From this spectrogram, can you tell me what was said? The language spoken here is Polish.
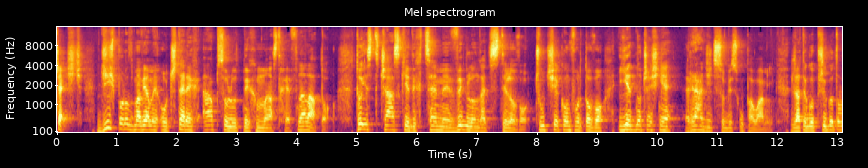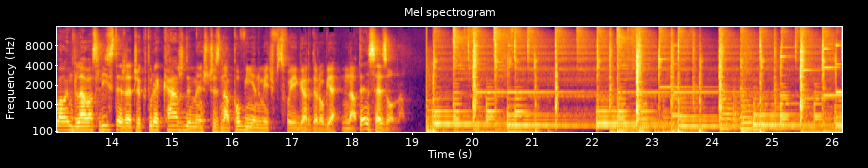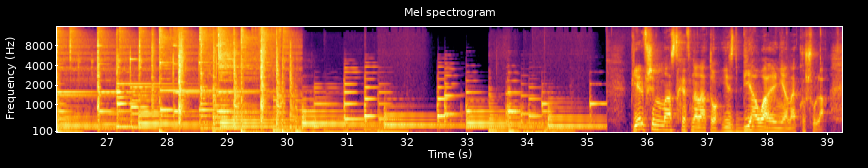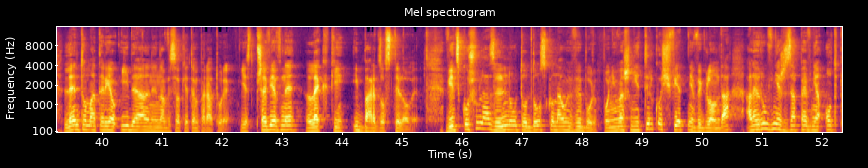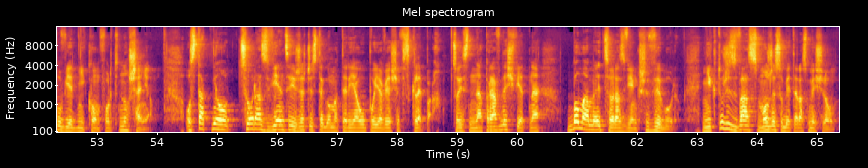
Cześć! Dziś porozmawiamy o czterech absolutnych must have na lato. To jest czas, kiedy chcemy wyglądać stylowo, czuć się komfortowo i jednocześnie radzić sobie z upałami. Dlatego przygotowałem dla Was listę rzeczy, które każdy mężczyzna powinien mieć w swojej garderobie na ten sezon. Pierwszym must have na lato jest biała lniana koszula. Len to materiał idealny na wysokie temperatury. Jest przewiewny, lekki i bardzo stylowy. Więc koszula z lnu to doskonały wybór, ponieważ nie tylko świetnie wygląda, ale również zapewnia odpowiedni komfort noszenia. Ostatnio coraz więcej rzeczy z tego materiału pojawia się w sklepach, co jest naprawdę świetne, bo mamy coraz większy wybór. Niektórzy z Was może sobie teraz myślą,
